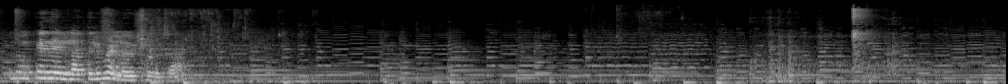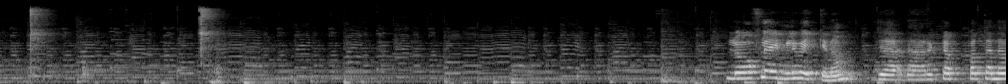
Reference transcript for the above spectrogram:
അപ്പൊ നമുക്കിത് എല്ലാത്തിലും വെള്ളം ഒഴിച്ചു കൊടുക്കാം. ലോ ഫ്ലെയിമിൽ വെക്കണം. ഡയറക്റ്റ് അപ്പം തന്നെ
